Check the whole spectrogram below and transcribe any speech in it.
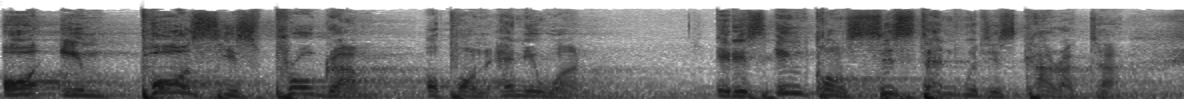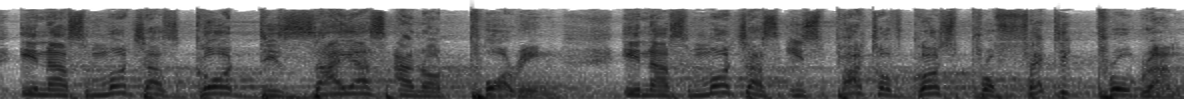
or impose his program upon anyone. It is inconsistent with his character. In as much as God desires an outpouring, in as much as is part of God's prophetic program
